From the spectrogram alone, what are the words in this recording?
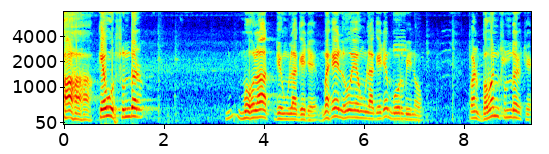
આ હા હા કેવું સુંદર મોહલાત જેવું લાગે છે મહેલ હોય એવું લાગે છે મોરબીનો. પણ ભવન સુંદર છે.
